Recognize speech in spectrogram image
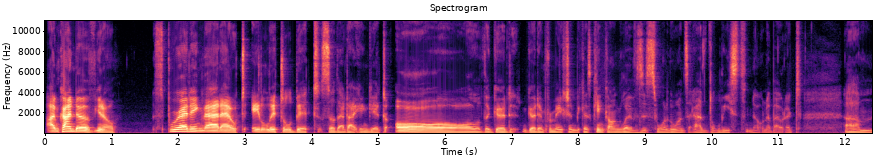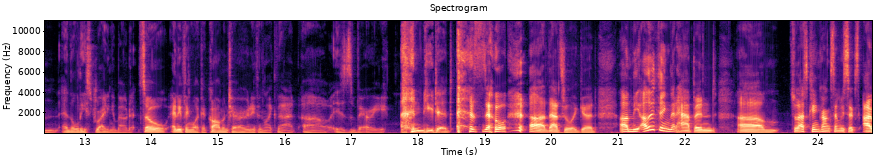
I'm kind of, you know, spreading that out a little bit so that I can get all of the good good information because King Kong Lives is one of the ones that has the least known about it. Um, and the least writing about it. So anything like a commentary or anything like that uh, is very needed. so uh, that's really good. Um, the other thing that happened, um, so that's King Kong 76. I,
